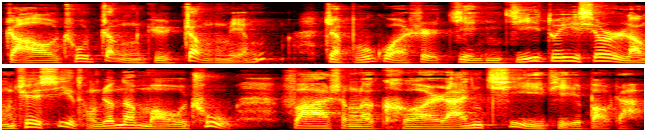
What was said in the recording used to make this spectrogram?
找出证据证明这不过是紧急堆芯冷却系统中的某处发生了可燃气体爆炸。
